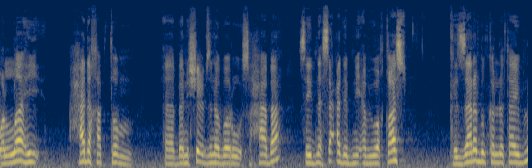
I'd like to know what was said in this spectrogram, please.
ዋላሂ ሓደ ካብቶም በኒ ሽዕብ ዝነበሩ ሰሓባ ሰይድና ሳዓድ እብኒ ኣቢ ወቃስ ክዛረብ እንከሎ እታይ ይብሉ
